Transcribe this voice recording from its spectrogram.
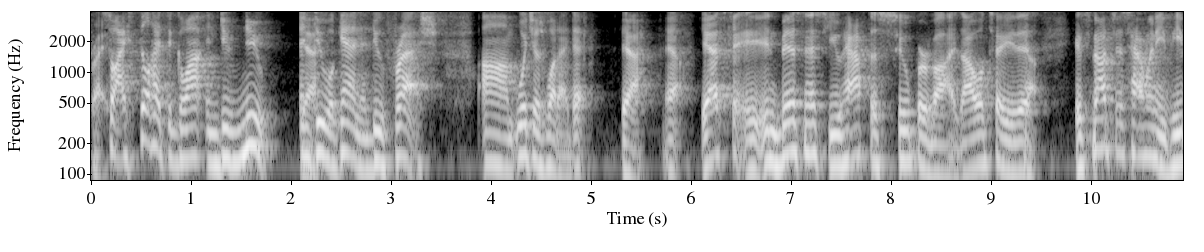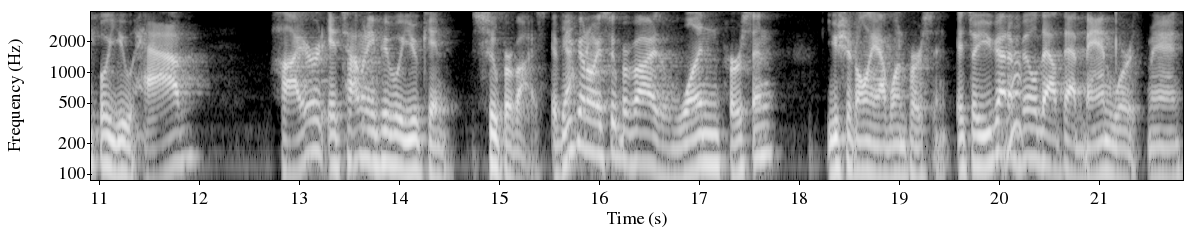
Right. So I still had to go out and do new and Yeah. do again and do fresh, um, which is what I did. Yeah. Yeah. Yeah, it's in business you have to supervise. I will tell you this. Yeah. It's not just how many people you have hired, it's how many people you can supervise. If Yeah. you can only supervise one person, you should only have one person. And so you got to build out that bandwidth, man.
